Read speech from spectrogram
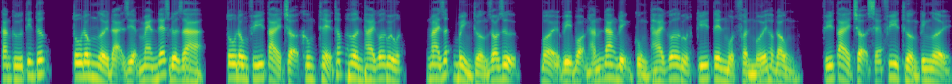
Căn cứ tin tức, Tô Đông người đại diện Mendes đưa ra, Tô Đông phí tài trợ không thể thấp hơn Tiger Woods, Mai rất bình thường do dự, bởi vì bọn hắn đang định cùng Tiger Woods ký tên một phần mới hợp đồng, phí tài trợ sẽ phi thường kinh người,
